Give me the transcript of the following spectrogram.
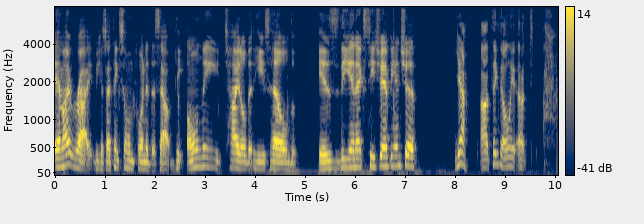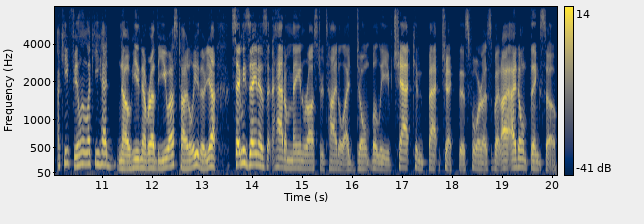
am I right? Because I think someone pointed this out. The only title that he's held is the NXT Championship. Yeah, I think the only uh, I keep feeling like he had no, he never had the U.S. title either. Yeah, Sami Zayn hasn't had a main roster title. I don't believe. Chat can fact check this for us, but I, I don't think so.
